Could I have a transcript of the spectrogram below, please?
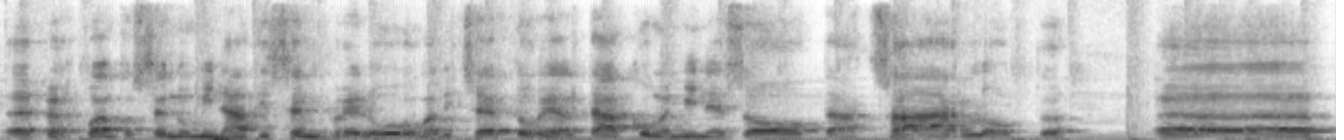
eh, per quanto siano nominati sempre loro, ma di certo realtà come Minnesota, Charlotte, eh,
